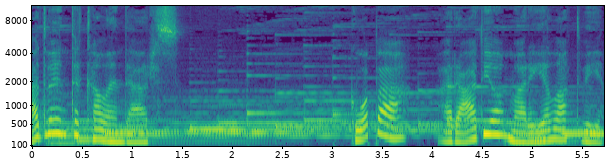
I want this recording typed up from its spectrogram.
Adventa kalendārs kopā ar Radio Mariju Latviju.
